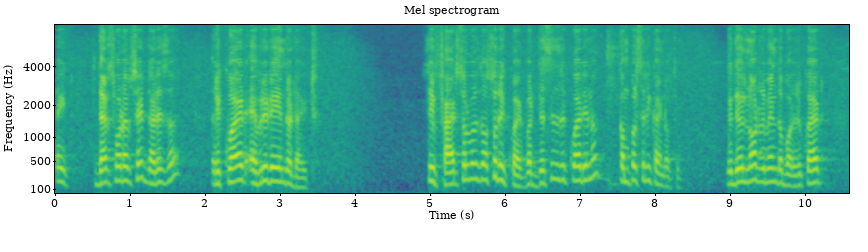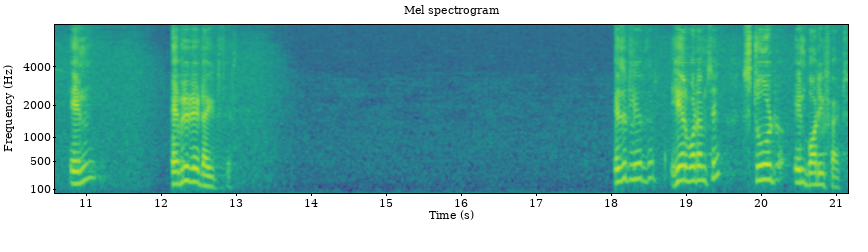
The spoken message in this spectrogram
Right. That's what I've said. That is a required every day in the diet. See, fat soluble is also required, but this is required in a compulsory kind of thing. They will not remain in the body, required in everyday diet. Is it clear, sir? Here what I'm saying, stored in body fat.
